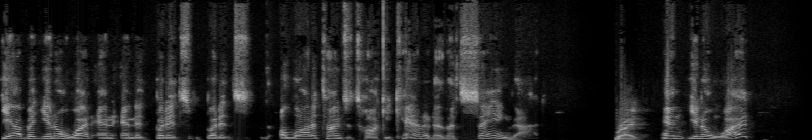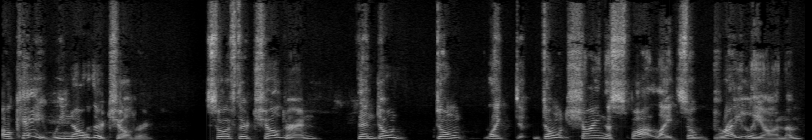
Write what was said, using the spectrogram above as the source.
Yeah, but you know what? And and it but it's but it's a lot of times it's Hockey Canada that's saying that. Right. And you know what? Okay, we know they're children. So if they're children, then don't don't like don't shine the spotlight so brightly on them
